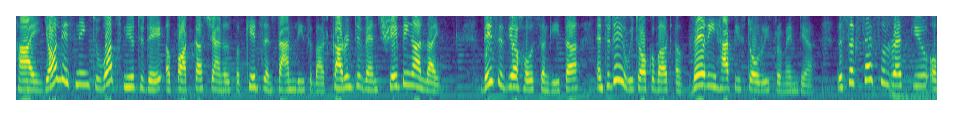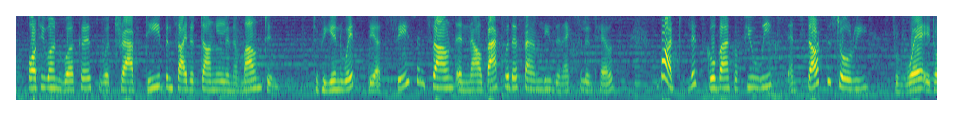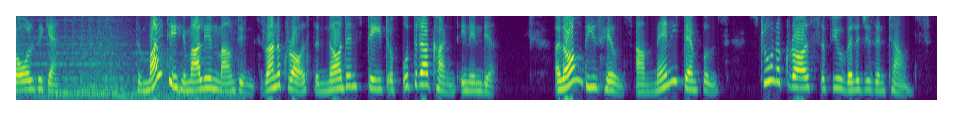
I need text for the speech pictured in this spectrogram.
Hi, you're listening to What's New Today, a podcast channel for kids and families about current events shaping our lives. This is your host Sangeeta, and today we talk about a very happy story from India the successful rescue of 41 workers who were trapped deep inside a tunnel in a mountain. To begin with, they are safe and sound and now back with their families in excellent health. But let's go back a few weeks and start the story from where it all began. The mighty Himalayan mountains run across the northern state of Uttarakhand in India. Along these hills are many temples strewn across a few villages and towns.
